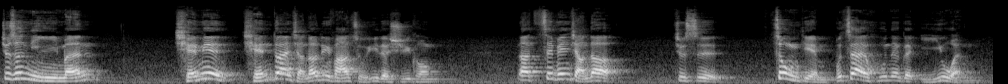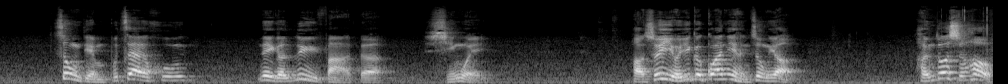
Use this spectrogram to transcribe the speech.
就是你们前面前段讲到律法主义的虚空，那这边讲到就是。重点不在乎那个仪文，重点不在乎那个律法的行为。好，所以有一个观念很重要。很多时候，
